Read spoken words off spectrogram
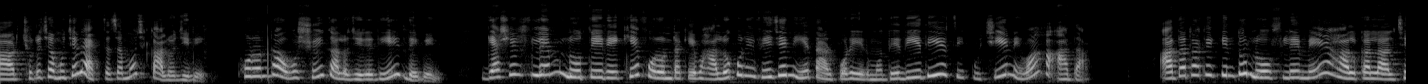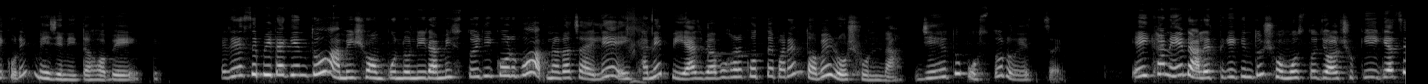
আর ছোটো চামচের এক চা চামচ কালো জিরে। ফোড়নটা অবশ্যই কালো জিরে দিয়ে দেবেন। গ্যাসের ফ্লেম লোতে রেখে ফোড়নটাকে ভালো করে ভেজে নিয়ে তারপরে এর মধ্যে দিয়ে দিয়েছি কুচিয়ে নেওয়া আদা। আদাটাকে কিন্তু লো ফ্লেমে হালকা লালচে করে ভেজে নিতে হবে। রেসিপিটা কিন্তু আমি সম্পূর্ণ নিরামিষ তৈরি করব। আপনারা চাইলে এইখানে পেঁয়াজ ব্যবহার করতে পারেন, তবে রসুন না, যেহেতু পোস্ত রয়েছে। এইখানে ডালের থেকে কিন্তু সমস্ত জল শুকিয়ে গেছে,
